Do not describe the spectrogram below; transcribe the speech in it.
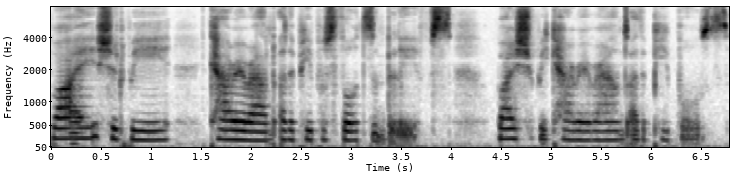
why should we carry around other people's thoughts and beliefs? Why should we carry around other people's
